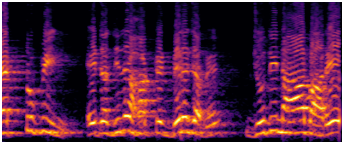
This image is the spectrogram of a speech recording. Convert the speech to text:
অ্যাট্রোপিন এটা দিলে হার্ট রেট বেড়ে যাবে। যদি না বাড়ে,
